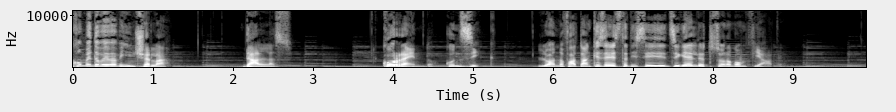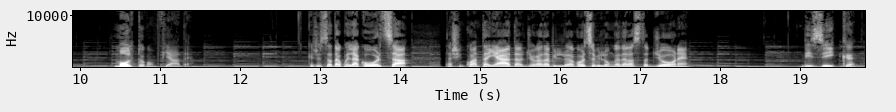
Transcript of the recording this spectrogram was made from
come doveva vincerla? Dallas. Correndo con Zeke. Lo hanno fatto, anche se le statistiche di Zeke Elliott sono gonfiate. Molto gonfiate. Che c'è stata quella corsa da 50 yard, la, giocata più, la corsa più lunga della stagione di Zeke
